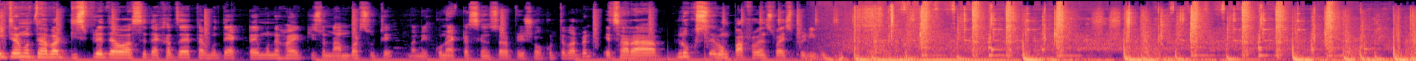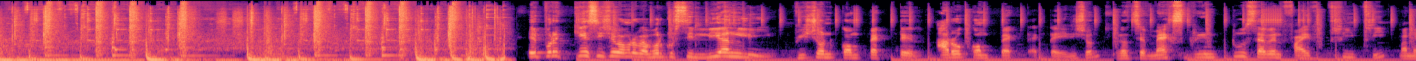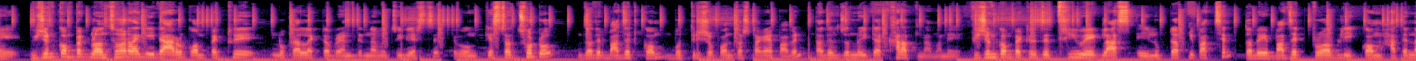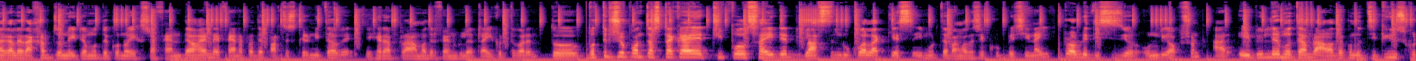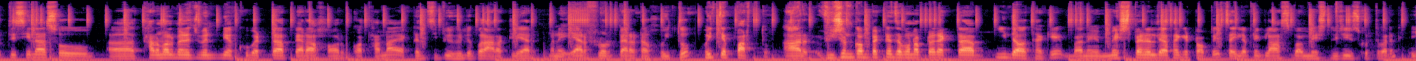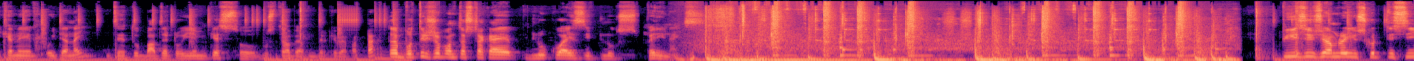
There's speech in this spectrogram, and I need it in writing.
এইটার মধ্যে আবার ডিসপ্লে দেওয়া আছে দেখা যায়। তার মধ্যে একটাই মনে হয় কিছু নাম্বার উঠে। মানে কোনো একটা সেন্সর আপনি শো করতে পারবেন। এছাড়া লুকস এবং পারফরমেন্স ওয়াইজ প্রিটি এরপরে কেস হিসেবে আমরা ব্যবহার করছি লিয়ানলি ভীষণ কম্প্যাক্টের আরও কম্প্যাক্ট একটা এডিশন এটা হচ্ছে Max Green two seven five three three মানে ভীষণ কম্প্যাক্ট লঞ্চ হওয়ার আগে এটা আরও কম্প্যাক্ট হয়ে লোকাল একটা ব্র্যান্ডের নামে চলে আসছে। এবং কেসটা ছোট, যাদের বাজেট কম, বত্রিশশো পঞ্চাশ টাকায় পাবেন, তাদের জন্য এটা খারাপ না। মানে ভীষণ কম্প্যাক্টের যে থ্রি ওয়ে গ্লাস এই লুকটা আপনি পাচ্ছেন। তবে বাজেট প্রবাবলি কম হাতের নাগালে রাখার জন্য এটার মধ্যে কোনো এক্সট্রা ফ্যান দেওয়া হয় না। ফ্যান আপনাদের পারচেস করে নিতে হবে। এখানে আপনারা আমাদের ফ্যানগুলো ট্রাই করতে পারেন। তো বত্রিশশো পঞ্চাশ টাকায় ট্রিপল সাইডেড গ্লাস লুকওয়ালা কেস এই মুহূর্তে বাংলাদেশে খুব বেশি নাই। Probably this is your only option আর এই বিল্ডের মধ্যে আমরা আলাদা কোনো জিপি ইউজ করতেছি না। সো থার্মাল ম্যানেজমেন্ট নিয়ে খুব একটা প্যারা হওয়ার কথা না। একটা জিপি হইলে পরে আর লেয়ার মানে এয়ার ফ্লোর প্যারাটা হইতো, হইতে পারতো। আর ভীষণ কম্প্যাক্টে যেমন আপনার একটা ই দেওয়া থাকে মানে মেশ প্যানেল দেওয়া থাকে টপে চাইলে আপনি গ্লাস বা মেশ দুইটি ইউজ করতে পারেন। এখানে ওইটা নাই, যেহেতু বাজেট ওই এম কেস সো বুঝতে হবে আপনাদেরকে ব্যাপারটা। তবে বত্রিশশো পঞ্চাশ টাকায় look wise it looks very nice PSU হিসেবে আমরা ইউজ করতেছি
